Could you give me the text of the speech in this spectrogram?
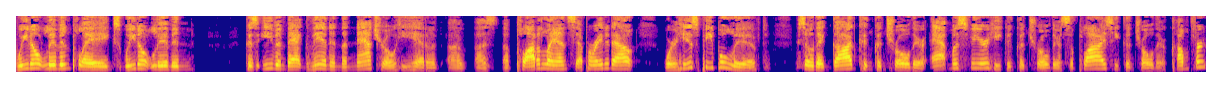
We don't live in plagues. We don't live in, cause even back then in the natural, he had a, a, a, a plot of land separated out where his people lived so that God can control their atmosphere. He can control their supplies. He control their comfort.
